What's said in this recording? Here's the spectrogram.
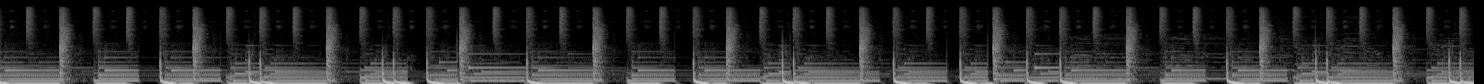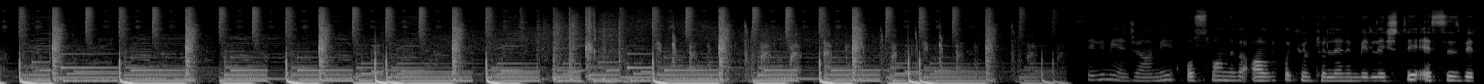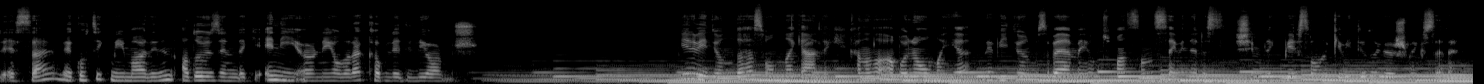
Osmanlı ve Avrupa kültürlerinin birleştiği eşsiz bir eser ve gotik mimarinin adı üzerindeki en iyi örneği olarak kabul ediliyormuş. Bir videonun daha sonuna geldik. Kanala abone olmayı ve videomuzu beğenmeyi unutmazsanız seviniriz. Şimdilik bir sonraki videoda görüşmek üzere.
